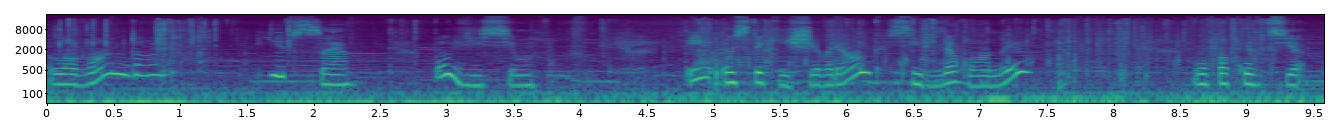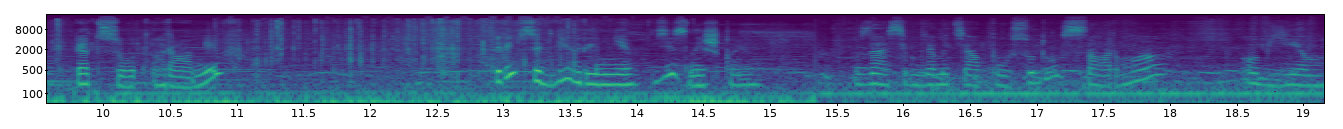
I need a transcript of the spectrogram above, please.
лаванда і все по 8. І ось такий ще варіант сіль для ванни. В упаковці 500 грамів, 32 гривні зі знижкою. Засіб для миття посуду Сарма, об'єм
